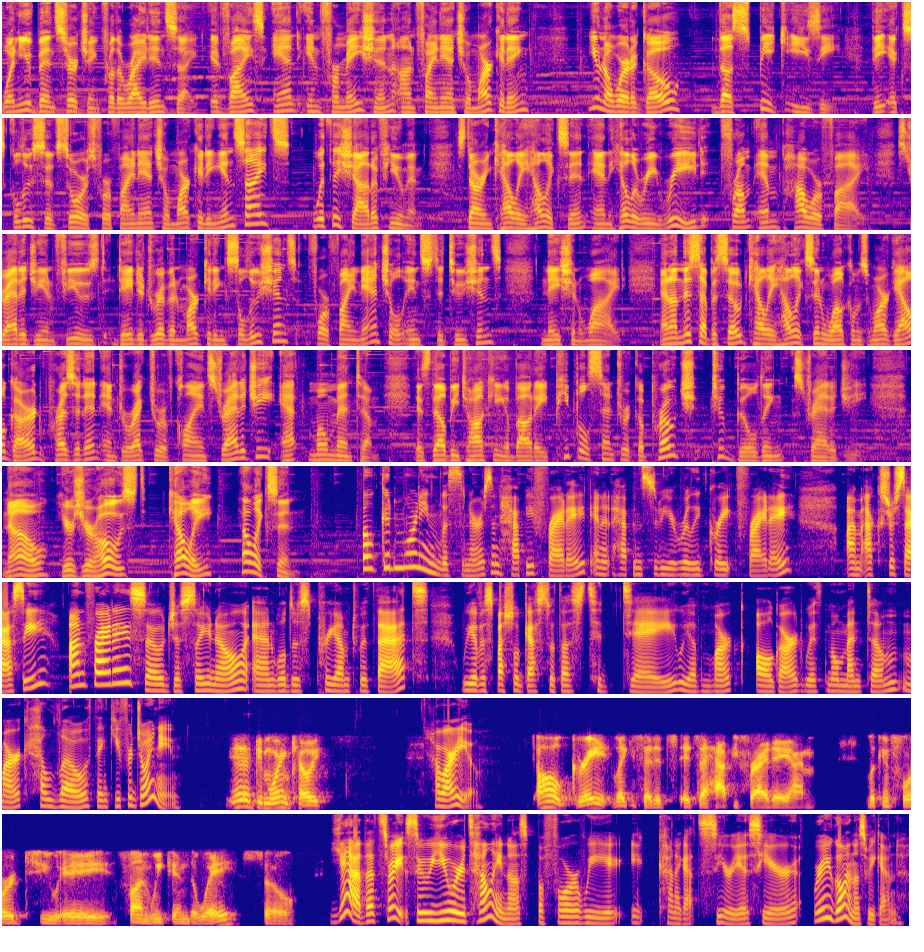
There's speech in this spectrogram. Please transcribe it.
When you've been searching for the right insight, advice, and information on financial marketing, you know where to go. The Speakeasy, the exclusive source for financial marketing insights with a shot of human, starring Kelly Hellickson and Hillary Reed from Empowerfi, strategy infused, data driven marketing solutions for financial institutions nationwide. And on this episode, Kelly Hellickson welcomes Mark Alguard, President and Director of Client Strategy at Momentum, as they'll be talking about a people centric approach to building strategy. Now, here's your host, Kelly Hellickson. Well, good morning, listeners, and happy Friday. And it happens to be a really great Friday. I'm extra sassy on Fridays, so just so you know, and we'll just preempt with that. We have a special guest with us today. We have Mark Alguard with Momentum. Mark, hello. Thank you for joining. Yeah, good morning, Kelly. How are you? Oh, great. Like you said, it's it's a happy Friday. I'm looking forward to a fun weekend away. So yeah, that's right. So you were telling us before we kind of got serious here. Where are you going this weekend?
